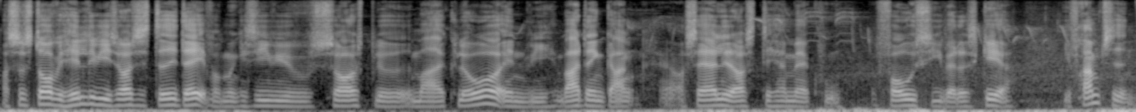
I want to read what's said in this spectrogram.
Og så står vi heldigvis også et sted i dag, hvor man kan sige, at vi er jo så også blevet meget klogere, end vi var dengang. Og særligt også det her med at kunne forudsige, hvad der sker i fremtiden.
